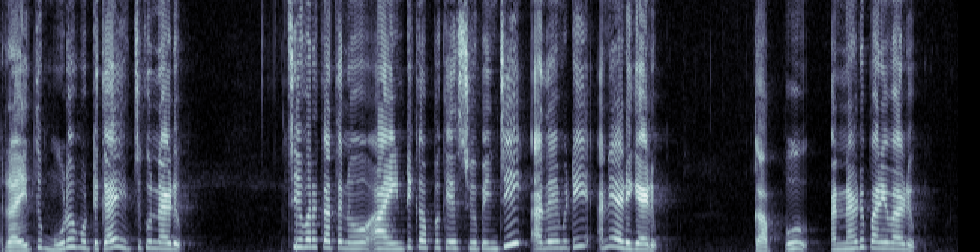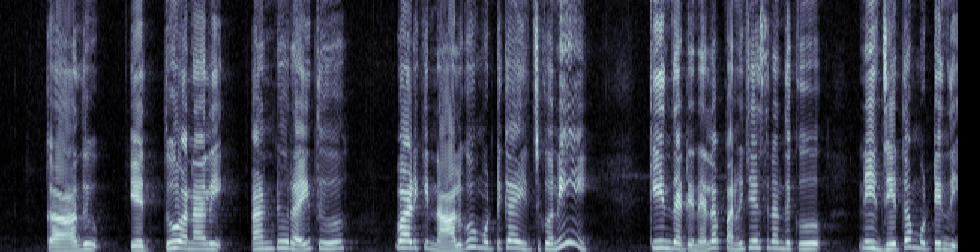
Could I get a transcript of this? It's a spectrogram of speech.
రైతు మూడో ముట్టికాయ ఇచ్చుకున్నాడు. చివరికతను ఆ ఇంటి కప్పు కేసు చూపించి అదేమిటి అని అడిగాడు. కప్పు అన్నాడు పనివాడు. కాదు ఎత్తు అనాలి. అంటూ రైతు వాడికి నాలుగో ముట్టికాయ ఇచ్చుకొని కిందటి నెల పని చేసినందుకు నీ జీతం ముట్టింది.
